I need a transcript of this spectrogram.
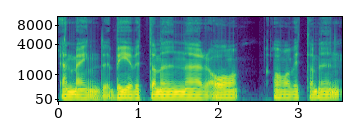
en mängd B-vitaminer, A-vitamin,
